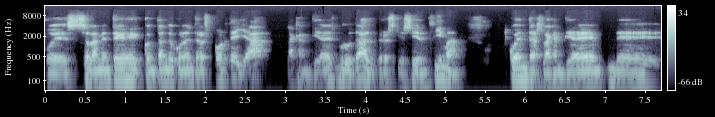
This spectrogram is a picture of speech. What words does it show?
pues solamente contando con el transporte ya la cantidad es brutal, pero es que si encima cuentas la cantidad de,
